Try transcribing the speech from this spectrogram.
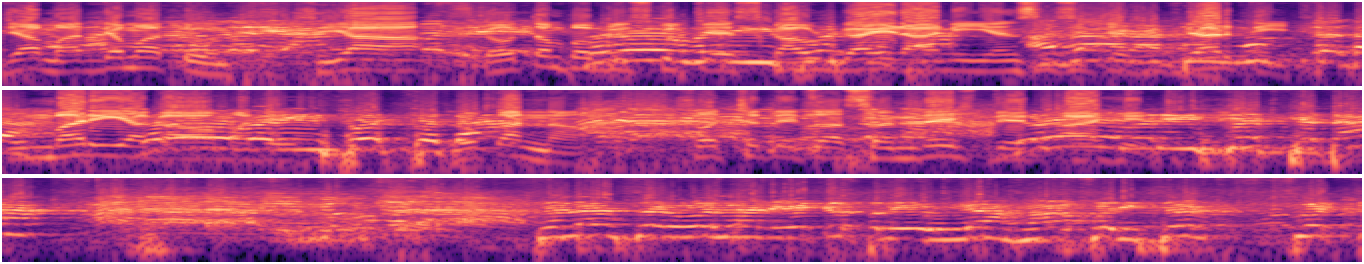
ज्या माध्यमातून या गौतम पब्लिक स्कूलचे स्काउट गाईड आणि एन सी सीचे विद्यार्थी कुंभारी या गावामध्ये लोकांना स्वच्छतेचा संदेश देत आहेत. एकत्र येऊया. हा परिसर स्वच्छ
